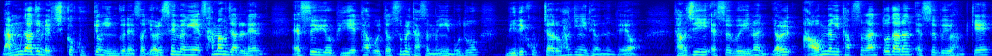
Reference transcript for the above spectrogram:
남가주 멕시코 국경 인근에서 13명의 사망자를 낸 SUV에 타고 있던 25명이 모두 미립국자로 확인이 되었는데요. 당시 SUV는 19명이 탑승한 또 다른 SUV와 함께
